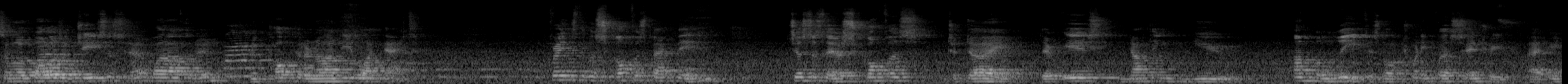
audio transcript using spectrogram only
some of the followers of Jesus, you know, one afternoon concocted an idea like that. Friends, there were scoffers back then, just as there are scoffers today. There is nothing new. Unbelief is not a 21st century uh, in-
